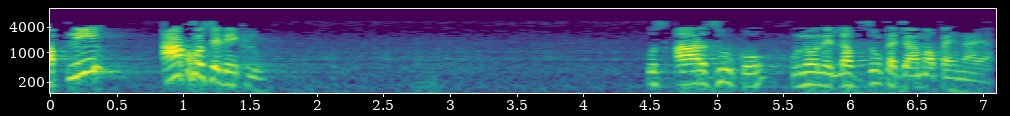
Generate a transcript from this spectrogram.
اپنی آنکھوں سے دیکھ لوں۔ اس آرزو کو انہوں نے لفظوں کا جامع پہنایا۔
